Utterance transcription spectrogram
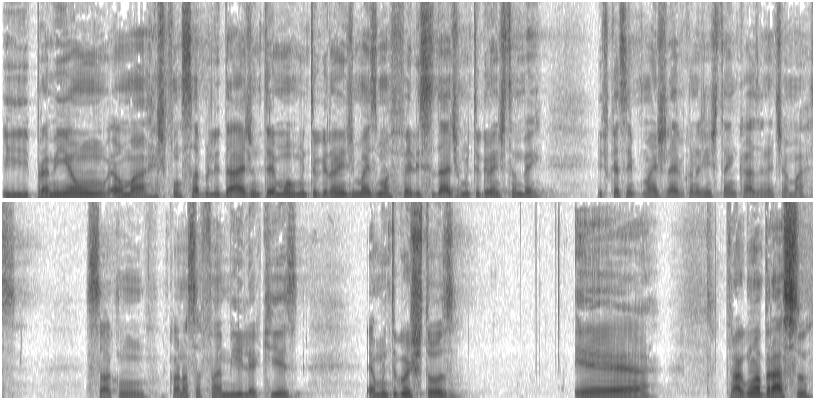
E para mim é, um, é uma responsabilidade, um temor muito grande, mas uma felicidade muito grande também. E fica sempre mais leve quando a gente está em casa, né, Tia Márcia? Só com, com a nossa família aqui é muito gostoso. É, trago um abraço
